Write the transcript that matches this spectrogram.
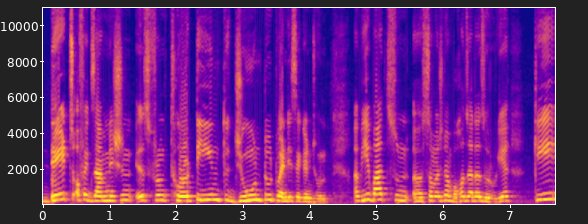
Dates of examination is from thirteen June to twenty second June अब ये बात सुन uh, समझना बहुत ज़्यादा ज़रूरी है। कि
